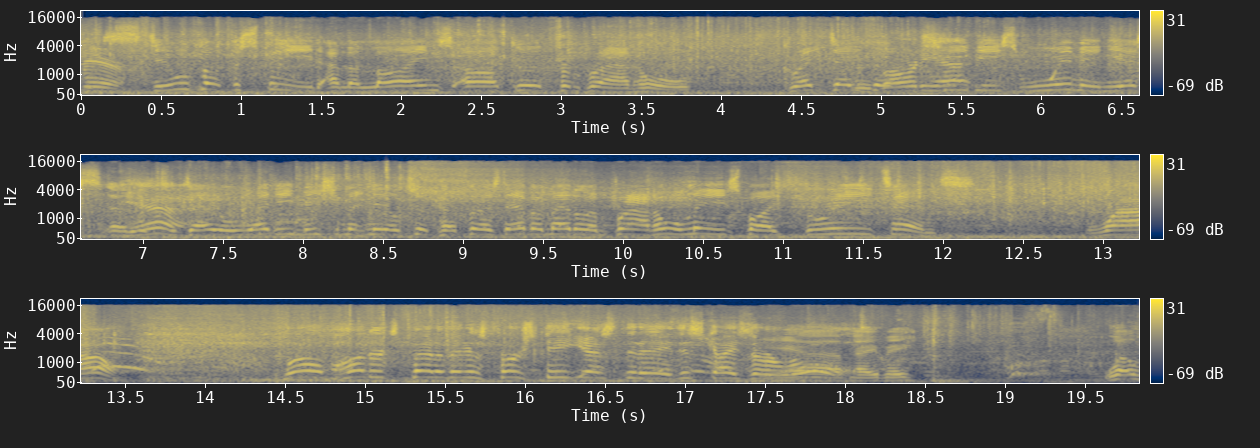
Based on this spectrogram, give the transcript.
there. He's still got the speed, and the lines are good from Brad Hall. Great day We've for already had- women yes, uh, Yeah. today already. Mica McNeill took her first ever medal, and Brad Hall leads by three tenths. Wow. 12 hundredths better than his first heat yesterday. This guy's a Yeah, roll. baby. Well,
